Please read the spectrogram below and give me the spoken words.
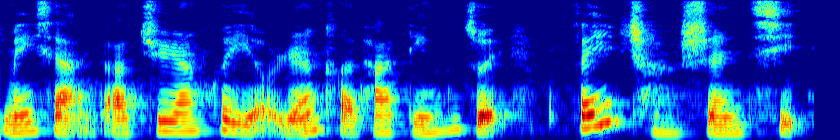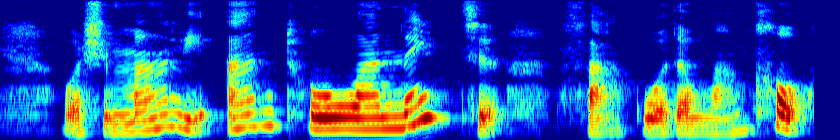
没想到居然会有人和他顶嘴，非常生气。“我是玛丽安托瓦内特，法国的王后。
